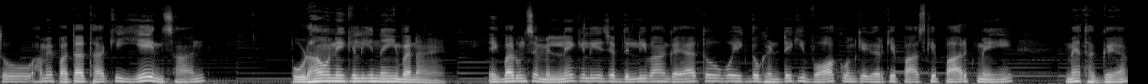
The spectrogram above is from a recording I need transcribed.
तो हमें पता था कि ये इंसान बूढ़ा होने के लिए नहीं बना है। एक बार उनसे मिलने के लिए जब दिल्ली वहाँ गया तो वो एक दो घंटे की वॉक उनके घर के पास के पार्क में ही, मैं थक गया।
